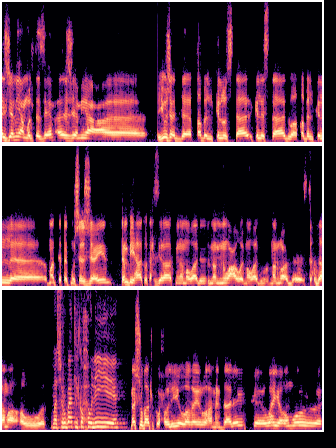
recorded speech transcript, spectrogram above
الجميع ملتزم الجميع يوجد قبل كل استاد كل استاد وقبل كل آه، منطقة مشجعين تنبيهات وتحذيرات من المواد الممنوعة والمواد الممنوع استخدامها أو مشروبات الكحولية. مشروبات الكحولية وغيرها من ذلك. وهي أمور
